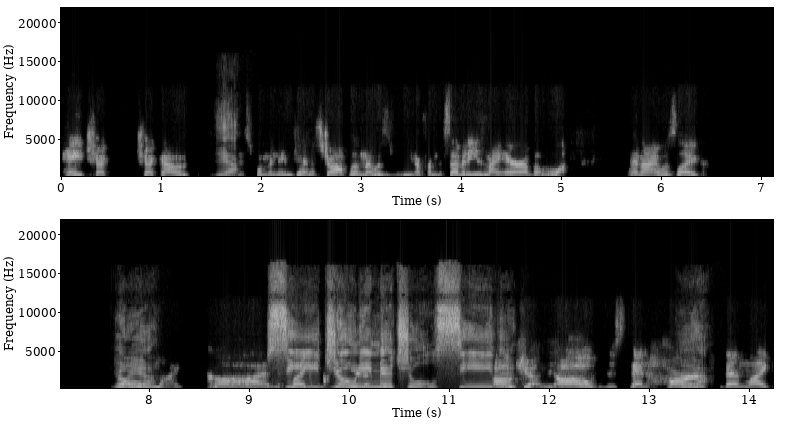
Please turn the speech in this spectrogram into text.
hey, check check out yeah. this woman named Janis Joplin that was, you know, from the 70s, my era, blah, blah, blah. And I was like, Oh, oh, yeah. my God. See like, Joni you know- Mitchell. See oh, jo- oh, this then Heart, Yeah. then like,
